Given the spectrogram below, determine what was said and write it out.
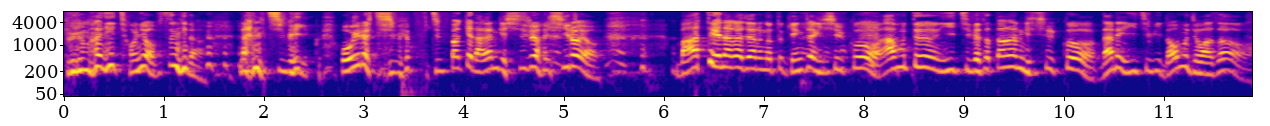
불만이 전혀 없습니다. 난 집에 있고 오히려 집에 집 밖에 나가는 게 싫어 싫어요. 마트에 나가자는 것도 굉장히 싫고 아무튼 이 집에서 떠나는 게 싫고 나는 이 집이 너무 좋아서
